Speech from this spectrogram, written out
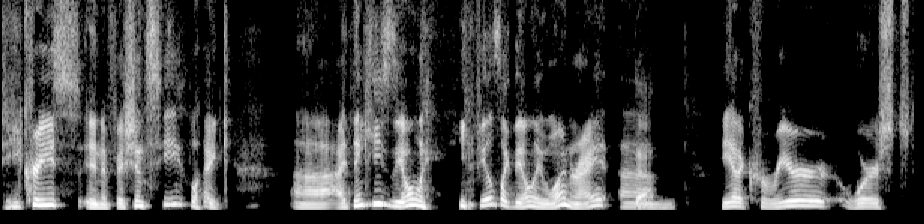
decrease in efficiency? Like, uh, I think he's the only. He feels like the only one, right? Um, Yeah. He had a career worst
